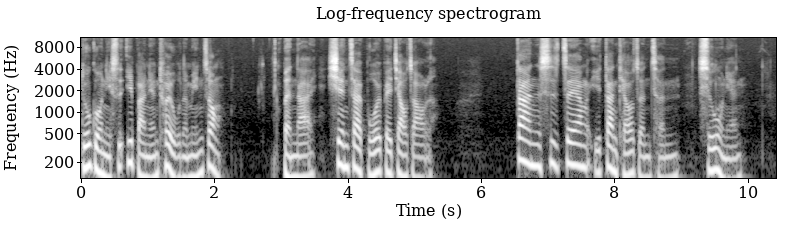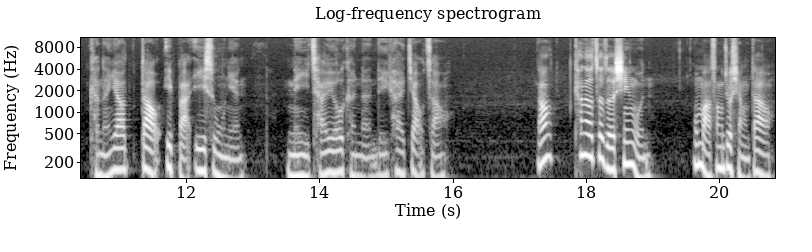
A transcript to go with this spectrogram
如果你是一百年退伍的民众，本来现在不会被教招了，但是这样一旦调整成十五年，可能要到一百一十五年，你才有可能离开教招。然后看到这则新闻，我马上就想到，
